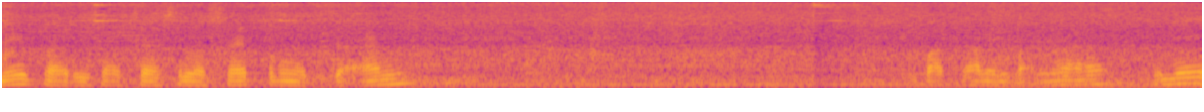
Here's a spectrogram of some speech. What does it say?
Ini baru saja selesai pengerjaan 4 kali 4 nya ini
